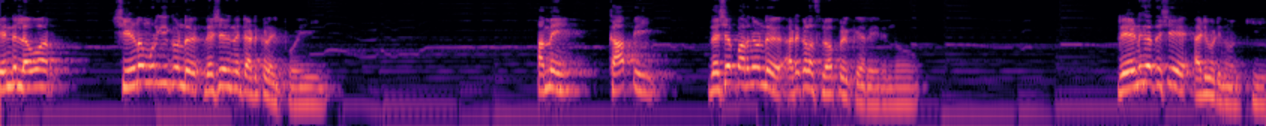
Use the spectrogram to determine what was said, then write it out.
എന്റെ ലവർ ക്ഷീണം മുറുകിക്കൊണ്ട് ദശ എന്നിട്ട് അടുക്കളയിൽ പോയി. അമ്മേ കാപ്പി. ദശ പറഞ്ഞുകൊണ്ട് അടുക്കള സ്ലോപ്പിൽ കയറിയിരുന്നു. രേണുക ദശയെ അടിപിടി നോക്കി.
